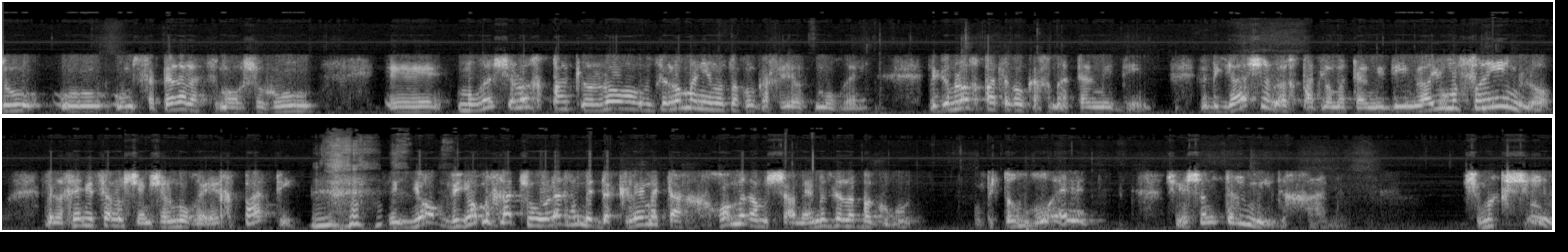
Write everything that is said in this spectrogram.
הוא, הוא, הוא מספר על עצמו שהוא אה, מורה שלא אכפת לו, לא, זה לא מעניין אותו כל כך להיות מורה, וגם לא אכפת לו כל כך מהתלמידים. ובגלל שלא אכפת לו מהתלמידים, לא היו מפריעים לו, ולכן יצא לו שם של מורה אכפתי. ויום, ויום אחד שהוא הולך ומדקלם את החומר המשעמם הזה לבגרות, פתאום רואה שיש שם תלמיד אחד שמקשיב.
